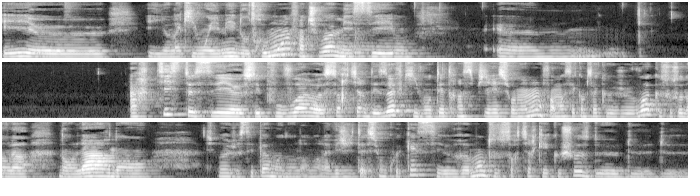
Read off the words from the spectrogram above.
et il y en a qui vont aimer, d'autres moins. Enfin, tu vois, mais c'est artiste, euh, c'est pouvoir euh, sortir des œuvres qui vont être inspirées sur le moment. Enfin, moi, c'est comme ça que je vois, que ce soit dans la dans l'art, dans tu vois, je sais pas moi, dans, dans la végétation, quoi qu'est-ce, c'est vraiment de sortir quelque chose de, de, de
